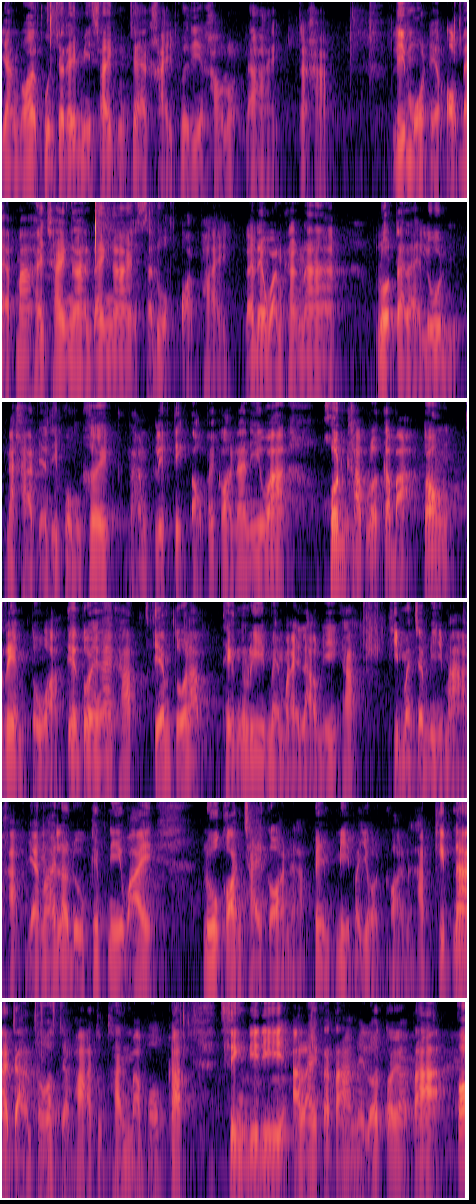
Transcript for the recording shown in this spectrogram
อย่างน้อยคุณจะได้มีไส้กุญแจไขเพื่อที่จะเข้ารถได้นะครับ รีโมทเนี่ยออกแบบมาให้ใช้งานได้ง่ายสะดวกปลอดภัย และในวันข้างหน้ารถหลาย ๆ รุ่นนะครับ อย่างที่ผมเคยทำคลิปติ๊กตอกไปก่อนหน้านี้ว่า คนขับรถกระบะต้องเตรียมตัว เตรียมตัวยังไงครับ เตรียมตัวรับเทคโนโลยีใหม่ ๆ เหล่านี้ครับ ที่มันจะมีมาครับ อย่างน้อยเราดูคลิปนี้ไว้ รู้ก่อนใช้ก่อนนะครับ เป็นมีประโยชน์ก่อนนะครับ คลิปหน้าอาจารย์โตสจะพาทุกท่านมาพบกับ สิ่งดี ๆ อะไรก็ตามในรถ Toyota ก็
